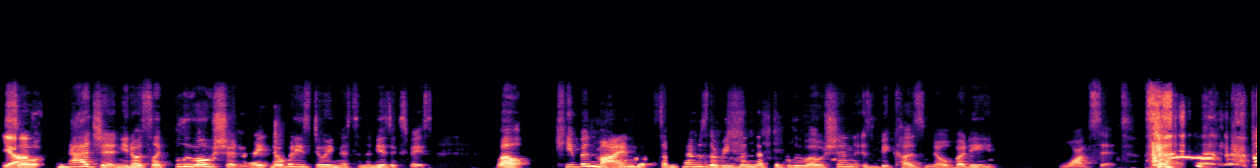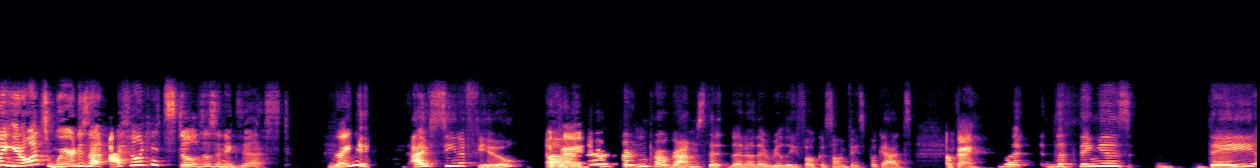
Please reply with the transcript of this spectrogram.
Yeah. so imagine you know it's like blue ocean right? Nobody's doing this in the music space. Well keep in mind that sometimes the reason that the blue ocean is because nobody wants it but you know what's weird is that i feel like it still doesn't exist right it, i've seen a few um, okay. Um, there are certain programs that, that know they really focus on Facebook ads. Okay. But the thing is, they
